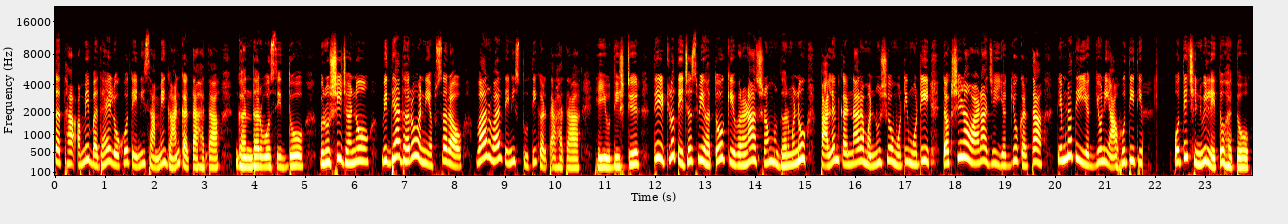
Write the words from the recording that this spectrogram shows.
તથા અમે બધાએ લોકો તેની સામે ગાન કરતા હતા. ગંધર્વો, સિદ્ધો, ઋષિજનો, વિદ્યાધરો અને અપ્સરાઓ વારવાર તેની સ્તુતિ કરતા હતા. હે યુધિષ્ઠિર, તે એટલો તેજસ્વી હતો કે વર્ણાશ્રમ ધર્મનું પાલન કરનારા મનુષ્યો મોટી મોટી દક્ષિણાવાળા જે યજ્ઞો કરતા, તેમના તે યજ્ઞોની આહુતિથી પોતે છીનવી લેતો હતો.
